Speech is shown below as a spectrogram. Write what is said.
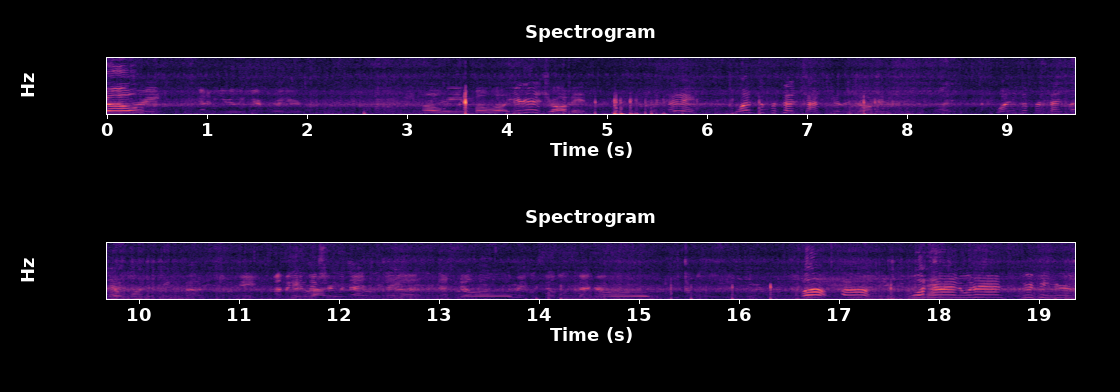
go. Really oh, we boa. You're gonna drop it. Hey, what is the percent chance you're gonna drop it? What? What is the percent chance? I don't want to think about it. Hey, I'm gonna get a picture with that, with that, uh, that sailboat, the rainbow sailboat in the background. Oh, oh, one hand, one hand, three fingers.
